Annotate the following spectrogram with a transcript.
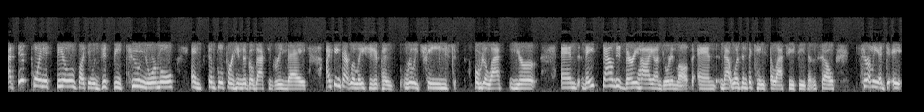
at this point, it feels like it would just be too normal and simple for him to go back to Green Bay. I think that relationship has really changed over the last year. And they sounded very high on Jordan Love, and that wasn't the case the last few seasons. So certainly, a, a,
